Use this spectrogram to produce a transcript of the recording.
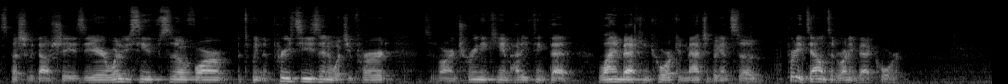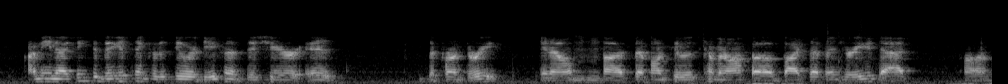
especially without Shazier, what have you seen so far between the preseason and what you've heard so far in training camp? How do you think that linebacking core can match up against a pretty talented running back core? I mean, I think the biggest thing for the Steelers defense this year is the front three. You know, Mhm. uh, Stephon coming off a bicep injury that um,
